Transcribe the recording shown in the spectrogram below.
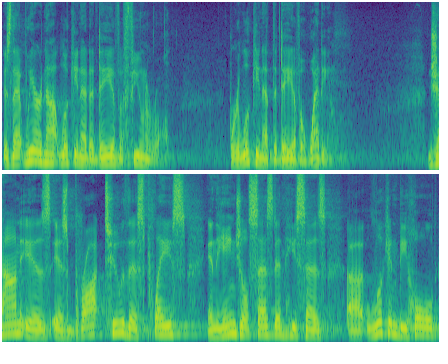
is that we are not looking at a day of a funeral. We're looking at the day of a wedding. John is, is brought to this place, and the angel says to him, He says, uh, Look and behold.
